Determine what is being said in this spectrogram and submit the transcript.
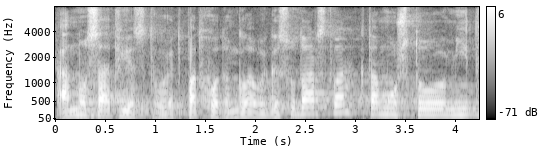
оно соответствует подходам главы государства к тому, что МИД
